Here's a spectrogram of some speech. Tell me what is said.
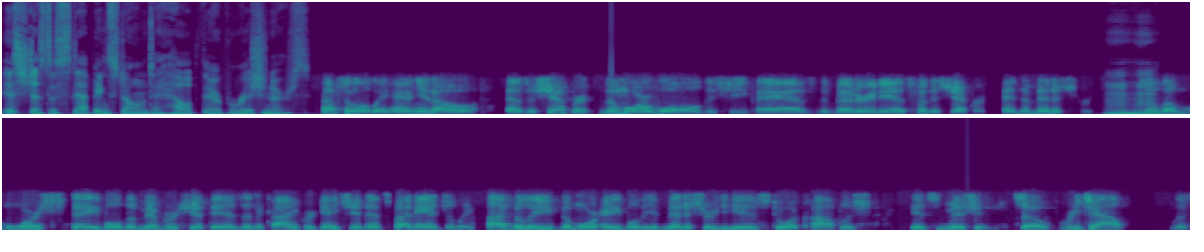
It's just a stepping stone to help their parishioners. Absolutely. And, you know, as a shepherd, the more wool the sheep has, the better it is for the shepherd and the ministry. Mm-hmm. So the more stable the membership is and the congregation is financially, I believe the more able the ministry is to accomplish its mission. So reach out, let's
